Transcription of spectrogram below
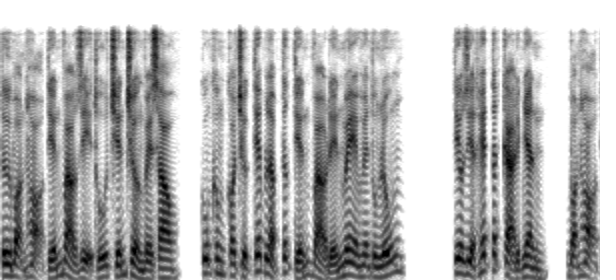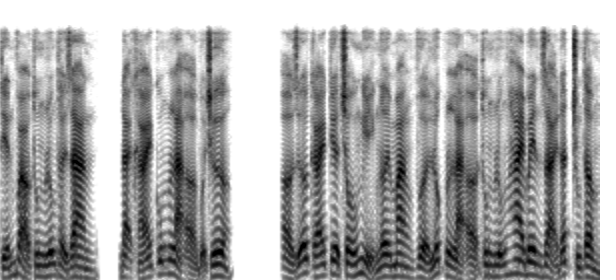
Từ bọn họ tiến vào dị thú chiến trường về sau, cũng không có trực tiếp lập tức tiến vào đến mê viên thung lũng. Tiêu diệt hết tất cả địch nhân, bọn họ tiến vào thung lũng thời gian đại khái cũng là ở buổi trưa. Ở giữa cái kia chỗ nghỉ ngơi mang vừa lúc là ở thung lũng hai bên giải đất trung tâm.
